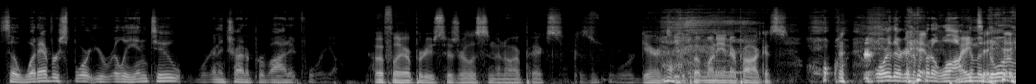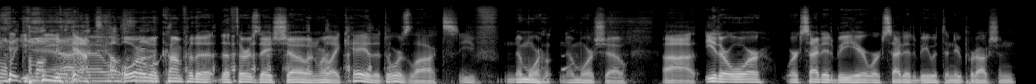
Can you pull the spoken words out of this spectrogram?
So whatever sport you're really into, we're going to try to provide it for you. Hopefully, our producers are listening to our picks because we're guaranteed to put money in their pockets. or they're going to put a lock in the door when we come up. Yeah. yeah. Or we'll come for the, the Thursday show and we're like, hey, the door's locked. You've no more no more show. Uh, either or, we're excited to be here. We're excited to be with the new production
